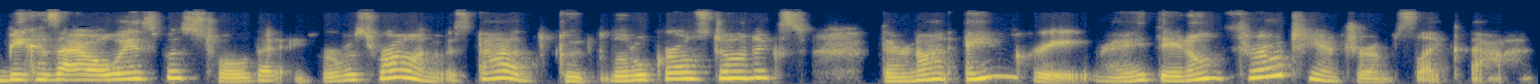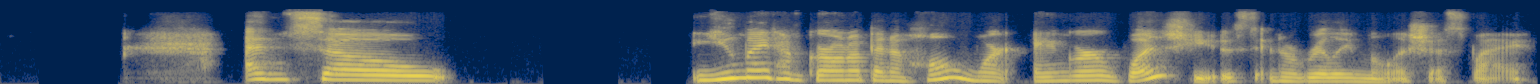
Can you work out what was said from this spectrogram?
Because I always was told that anger was wrong. It was bad. Good little girls don't, ex- they're not angry, right? They don't throw tantrums like that. And so you might have grown up in a home where anger was used in a really malicious way.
